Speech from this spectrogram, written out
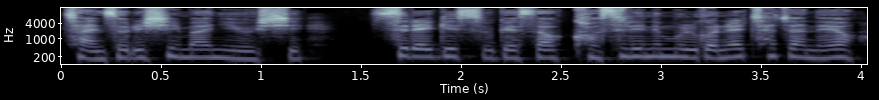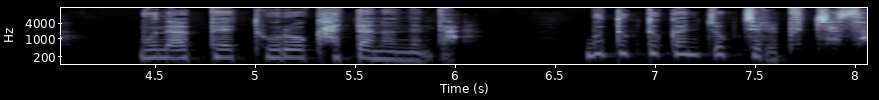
잔소리 심한 이웃이 쓰레기 속에서 거슬리는 물건을 찾아내어 문 앞에 도로 갖다 놓는다. 무뚝뚝한 쪽지를 붙여서.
